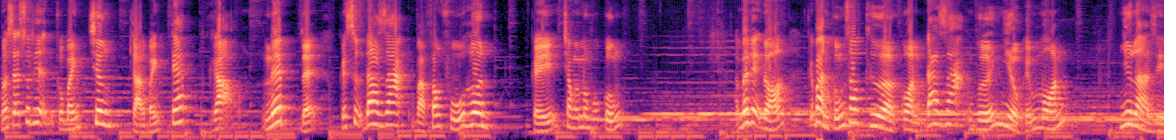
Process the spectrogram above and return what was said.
Nó sẽ xuất hiện có bánh trưng cả bánh tét gạo nếp đấy. Cái sự đa dạng và phong phú hơn cái trong cái mâm cỗ cúng. Bên cạnh đó cái bàn cúng giao thừa còn đa dạng với nhiều cái món như là gì?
